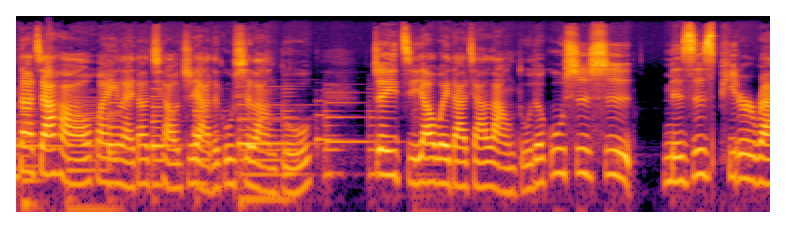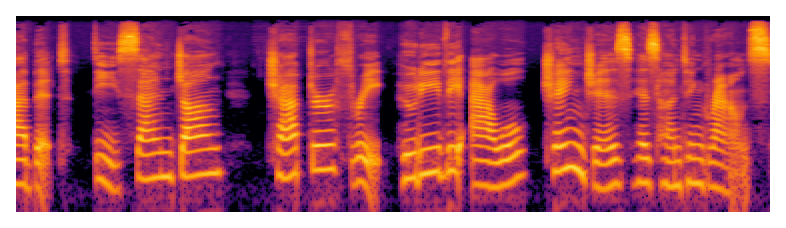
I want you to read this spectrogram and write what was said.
大家好，欢迎来到乔治亚的故事朗读。这一集要为大家朗读的故事是《Mrs. Peter Rabbit》第三章，Chapter Three。Hooty the Owl changes his hunting grounds。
